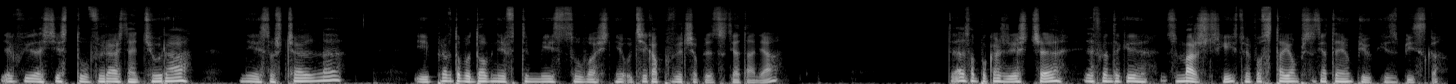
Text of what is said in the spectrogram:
Jak widać jest tu wyraźna dziura. Nie jest to szczelne. I prawdopodobnie w tym miejscu właśnie ucieka powietrze podczas zgniatania. Teraz wam pokażę jeszcze jak wyglądają takie zmarszczki, które powstają przy zgniataniu piłki z bliska.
